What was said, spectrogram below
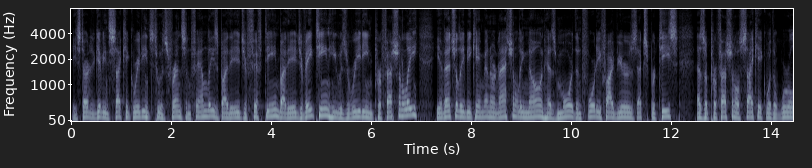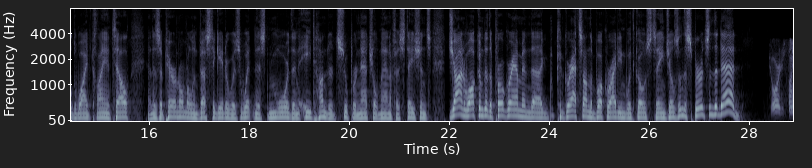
He started giving psychic readings to his friends and families by the age of 15. By the age of 18, he was reading professionally. He eventually became internationally known, has more than 45 years' expertise as a professional psychic with a worldwide clientele, and as a paranormal investigator was witnessed more than 800 supernatural manifestations. John, welcome to the program, and uh, congrats on the book, Riding with Ghosts, Angels, and the Spirits of the Dead.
